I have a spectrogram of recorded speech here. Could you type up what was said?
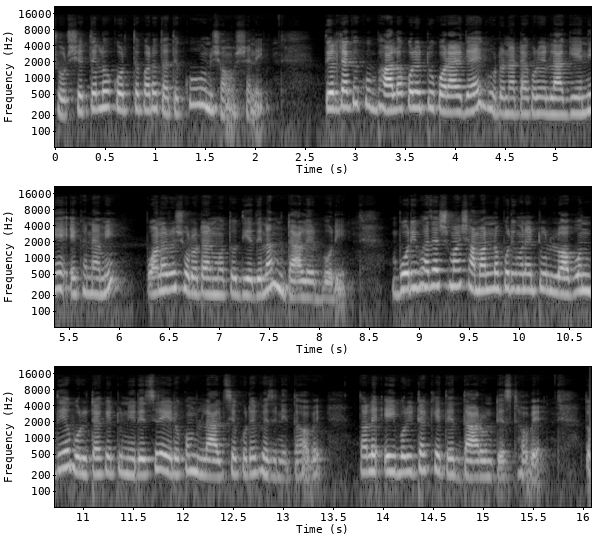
সর্ষের তেলও করতে পারো, তাতে কোনো সমস্যা নেই। তেলটাকে খুব ভালো করে একটু কড়ার গায়ে ঘটনাটা করে লাগিয়ে নিয়ে এখানে আমি পনেরো ষোলোটার মতো দিয়ে দিলাম ডালের বড়ি। বড়ি ভাজার সময় সামান্য পরিমাণে একটু লবণ দিয়ে বড়িটাকে একটু নেড়ে ছেড়ে এরকম লালচে করে ভেজে নিতে হবে। তাহলে এই বড়িটা খেতে দারুণ টেস্ট হবে। তো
